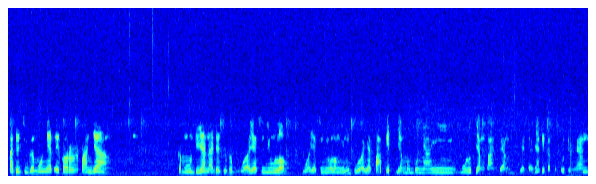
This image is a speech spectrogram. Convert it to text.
ada juga monyet ekor panjang. Kemudian ada juga buaya senyulong. Buaya senyulong ini buaya sapit yang mempunyai mulut yang panjang. Biasanya kita sebut dengan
